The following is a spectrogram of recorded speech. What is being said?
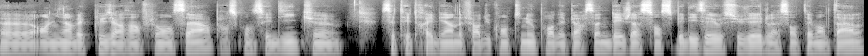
euh, en lien avec plusieurs influenceurs parce qu'on s'est dit que c'était très bien de faire du contenu pour des personnes déjà sensibilisées au sujet de la santé mentale,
